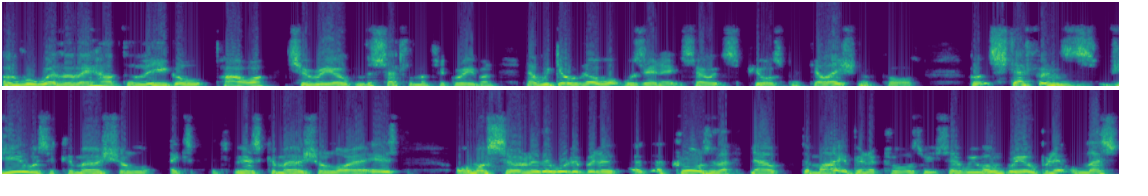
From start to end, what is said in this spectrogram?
over whether they had the legal power to reopen the settlement agreement. Now, we don't know what was in it, so it's pure speculation, of course. But Stefan's view as a commercial, experienced commercial lawyer is almost certainly there would have been a, a, clause in that. Now, there might have been a clause which said we won't reopen it unless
